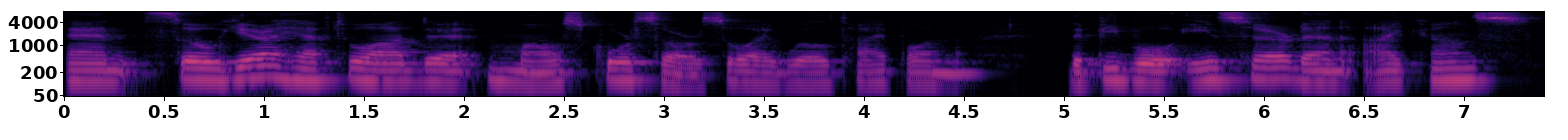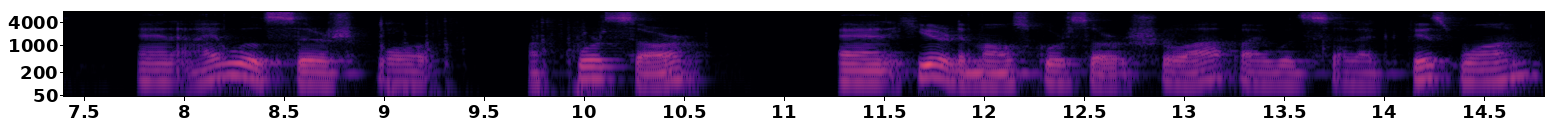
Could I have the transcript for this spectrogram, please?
And so here I have to add the mouse cursor. So I will type on the pivot insert and icons and I will search for a cursor and here the mouse cursor show up. I will select this one.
